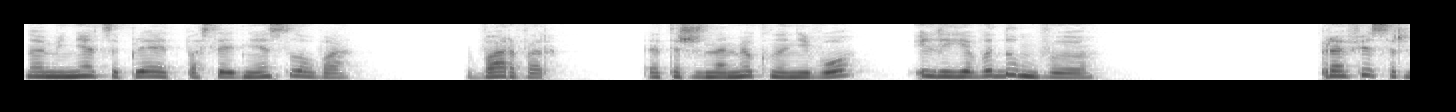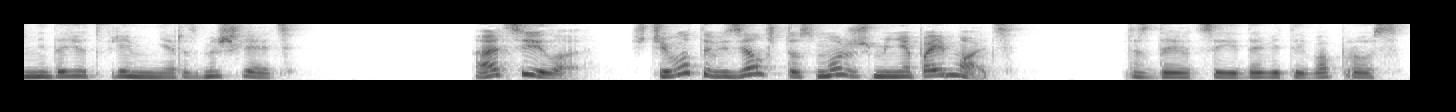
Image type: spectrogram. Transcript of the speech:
но меня цепляет последнее слово. «Варвар». Это же намек на него? Или я выдумываю? Профессор не дает времени размышлять. «Атила, с чего ты взял, что сможешь меня поймать?» Раздается ядовитый вопрос.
